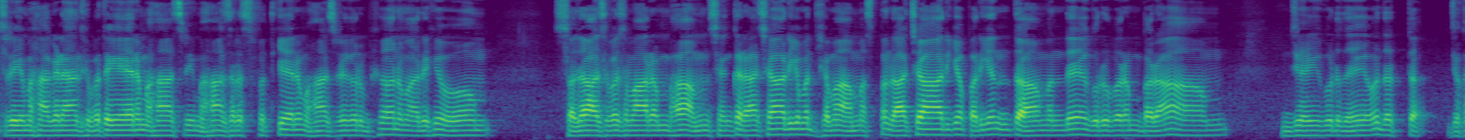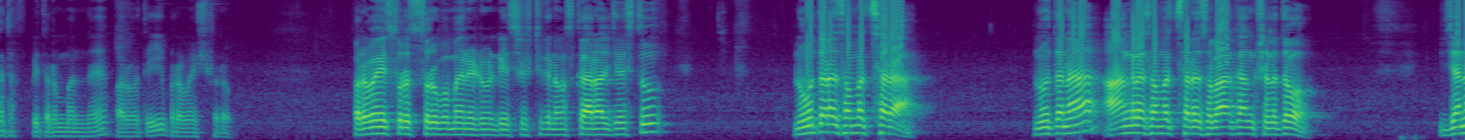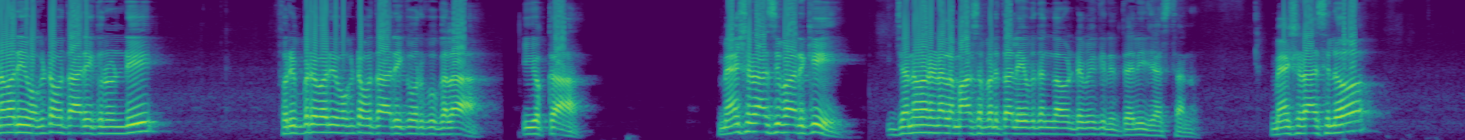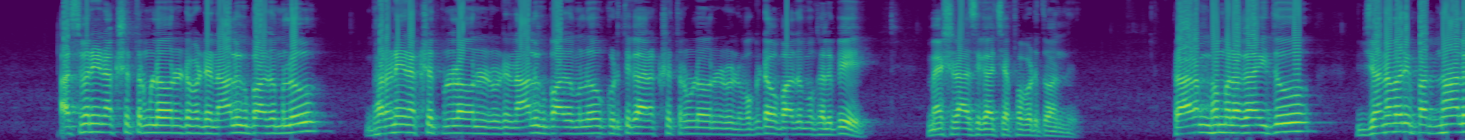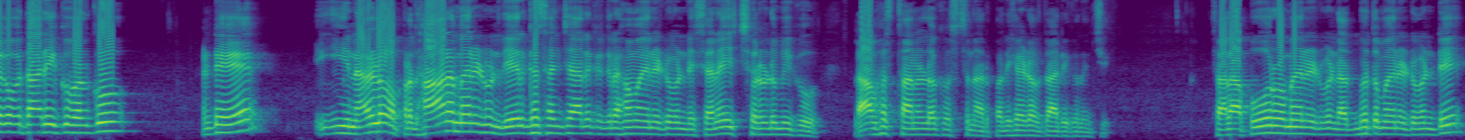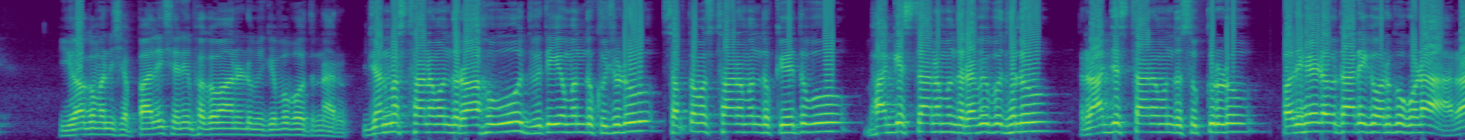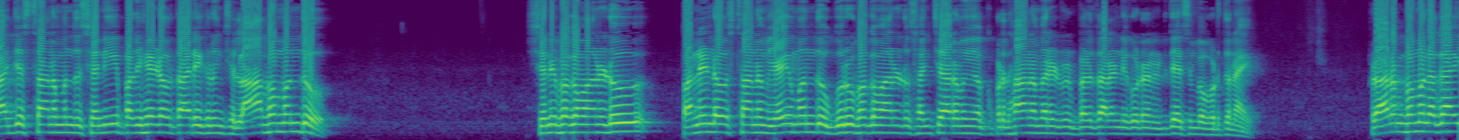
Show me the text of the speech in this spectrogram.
శ్రీ మహాగణాధిపతయ నమ శ్రీ మహాసరస్వత్యే నమ శ్రీ గురుభ్యో నమ హరి ఓం సదాశివసమారంభాం శంకరాచార్యమ్యమాం అస్మదాచార్యపర్యంతం వందే గురుపరంపరాం జై గురుదేవదత్త దత్త పితరం వందే పార్వతీ పరమేశ్వరం పరమేశ్వర స్వరూపమైనటువంటి సృష్టికి నమస్కారాలు చేస్తూ నూతన సంవత్సర నూతన ఆంగ్ల సంవత్సర శుభాకాంక్షలతో జనవరి ఒకటవ తారీఖు నుండి ఫిబ్రవరి ఒకటవ తారీఖు వరకు గల ఈ యొక్క మేషరాశి వారికి జనవరి నెల మాస ఫలితాలు ఏ విధంగా ఉంటే మీకు నేను తెలియజేస్తాను. మేషరాశిలో అశ్వని నక్షత్రంలో ఉన్నటువంటి నాలుగు పాదములు భరణి నక్షత్రంలో ఉన్నటువంటి నాలుగు పాదములు కృతికా నక్షత్రంలో ఉన్నటువంటి ఒకటవ పాదము కలిపి మేషరాశిగా చెప్పబడుతోంది. ప్రారంభములుగా ఇతూ జనవరి పద్నాలుగవ తారీఖు వరకు అంటే ఈ నెలలో ప్రధానమైనటువంటి దీర్ఘ సంచారక గ్రహమైనటువంటి శనైశ్వరుడు మీకు లాభస్థానంలోకి వస్తున్నారు పదిహేడవ తారీఖు నుంచి. చాలా అపూర్వమైనటువంటి అద్భుతమైనటువంటి యోగం అని చెప్పాలి. శని భగవానుడు మీకు ఇవ్వబోతున్నారు. జన్మస్థానమందు రాహువు ద్వితీయమందు కుజుడు సప్తమ స్థానమందు కేతువు భాగ్యస్థానమందు రవి బుధులు రాజ్యస్థానమందు శుక్రుడు పదిహేడవ తారీఖు వరకు కూడా రాజ్యస్థానమందు శని పదిహేడవ తారీఖు నుంచి లాభమందు శని భగవానుడు పన్నెండవ స్థానం ఏమందు గురు భగవానుడు సంచారం యొక్క ప్రధానమైనటువంటి ఫలితాలన్నీ కూడా నిర్దేశింపబడుతున్నాయి. ప్రారంభములుగా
